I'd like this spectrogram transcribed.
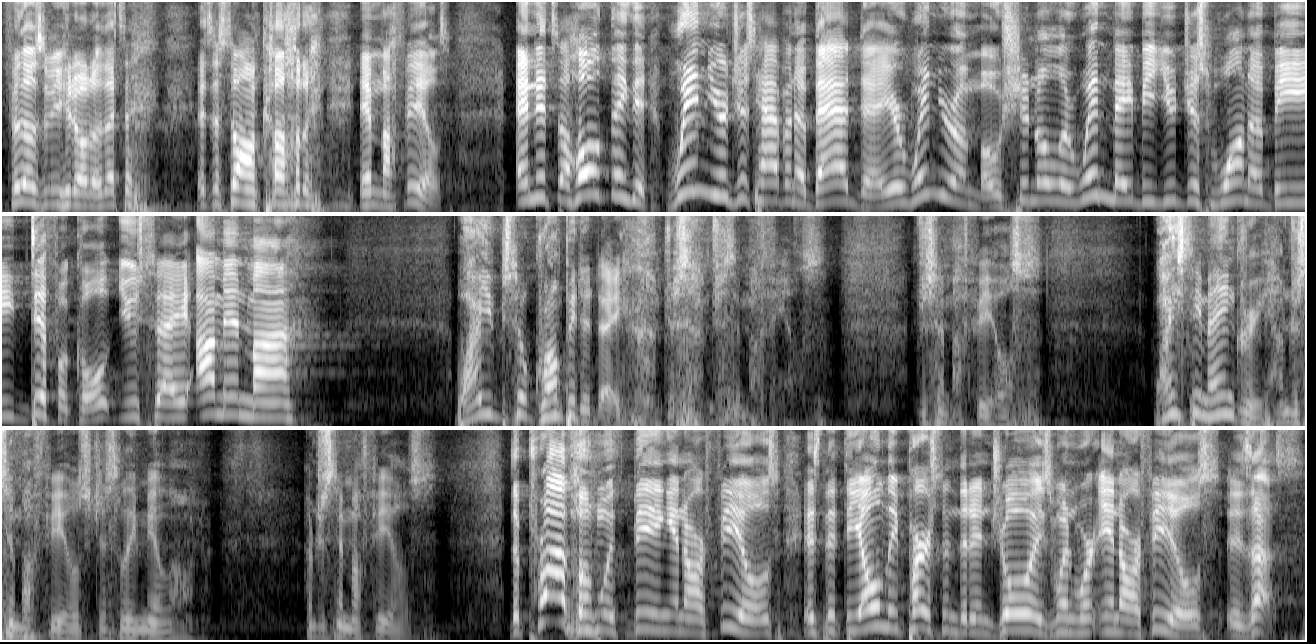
for those of you who don't know, that's a, it's a song called In My Feels. And it's a whole thing that when you're just having a bad day or when you're emotional or when maybe you just want to be difficult, you say, I'm in my, why are you so grumpy today? I'm just, I'm just in my feels. I'm just in my feels. Why you seem angry? I'm just in my feels. Just leave me alone. I'm just in my feels. The problem with being in our fields is that the only person that enjoys when we're in our fields is us.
